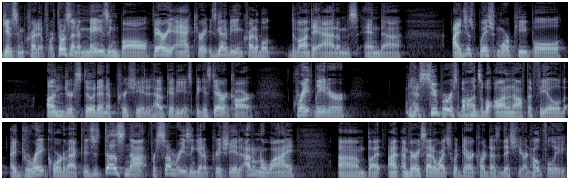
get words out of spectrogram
gives him credit for. Throws an amazing ball, very accurate. He's going to be incredible, Davante Adams. And uh, I just wish more people understood and appreciated how good he is because Derek Carr, great leader, super responsible on and off the field, a great quarterback that just does not, for some reason, get appreciated. I don't know why, um, but I'm very excited to watch what Derek Carr does this year, and hopefully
